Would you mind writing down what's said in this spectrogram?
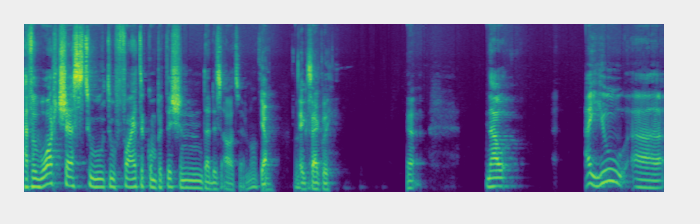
have a war chest to to fight the competition that is out there not yeah okay. exactly yeah. Now you uh,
